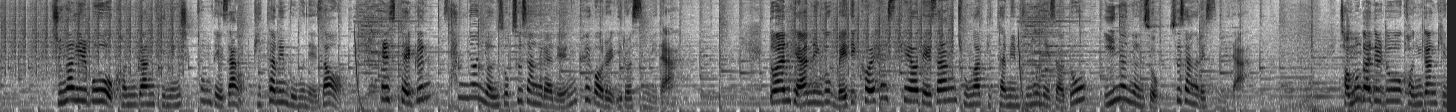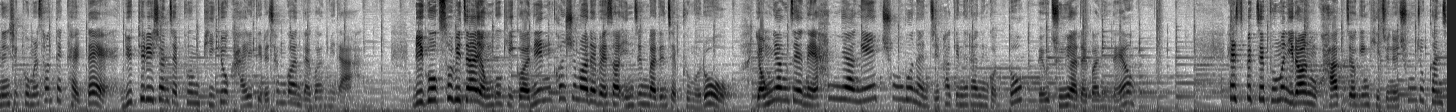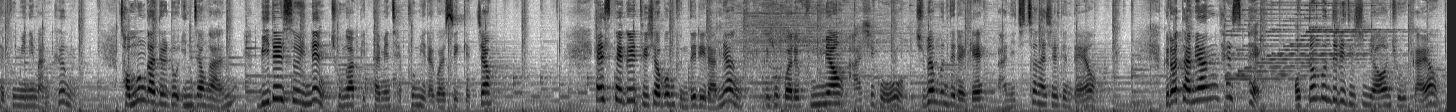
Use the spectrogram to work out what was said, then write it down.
중앙일보 건강기능식품 대상 비타민 부문에서 헬스팩은 3년 연속 수상을 하는 쾌거를 이뤘습니다. 또한 대한민국 메디컬 헬스케어 대상 종합 비타민 부문에서도 2년 연속 수상을 했습니다. 전문가들도 건강 기능식품을 선택할 때 뉴트리션 제품 비교 가이드를 참고한다고 합니다. 미국 소비자 연구기관인 컨슈머랩에서 인증받은 제품으로 영양제 내 함량이 충분한지 확인을 하는 것도 매우 중요하다고 하는데요. 헬스팩 제품은 이런 과학적인 기준을 충족한 제품이니만큼 전문가들도 인정한 믿을 수 있는 종합 비타민 제품이라고 할 수 있겠죠. 헬스팩을 드셔본 분들이라면 그 효과를 분명 아시고 주변 분들에게 많이 추천하실 텐데요. 그렇다면 헬스팩 어떤 분들이 드시면 좋을까요?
